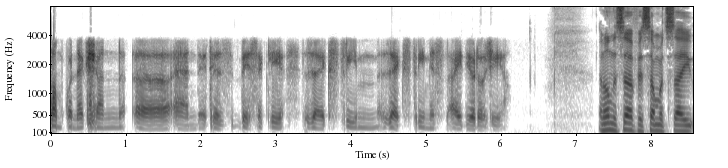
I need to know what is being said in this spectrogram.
some connection, uh, and it is basically the extreme, the extremist ideology. And on the surface, some would say,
